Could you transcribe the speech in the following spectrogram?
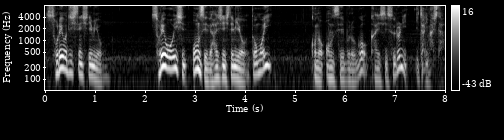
それを実践してみよう。それを音声で配信してみようと思いこの音声ブログを開始するに至りました。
